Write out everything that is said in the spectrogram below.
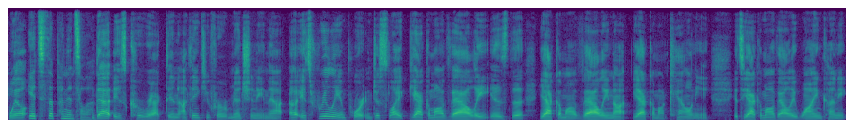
Well, It's the peninsula. That is correct, and I thank you for mentioning that. Uh, it's really important, just like Yakima Valley is the Yakima Valley, not Yakima County. It's Yakima Valley wine country,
